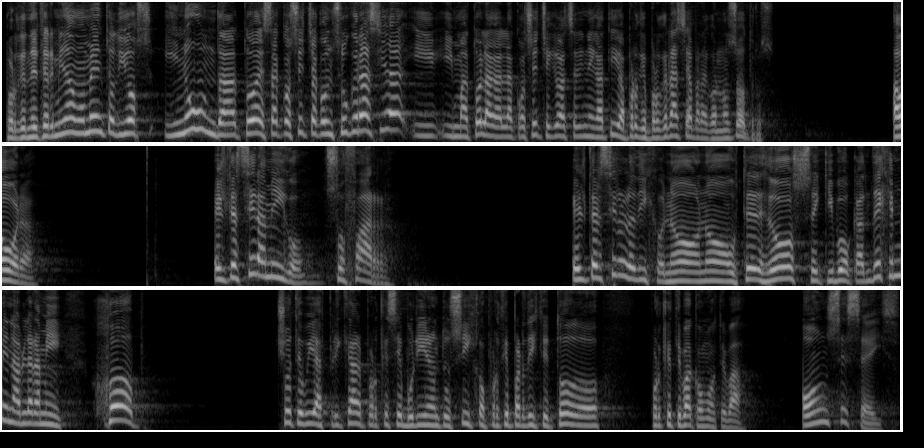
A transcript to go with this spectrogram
Porque en determinado momento Dios inunda toda esa cosecha con su gracia y, mató la, la, cosecha que iba a ser negativa. Porque por gracia para con nosotros. Ahora, el tercer amigo, Sofar. El tercero le dijo, no, no, ustedes dos se equivocan. Déjenme hablar a mí. Job, yo te voy a explicar por qué se murieron tus hijos, por qué perdiste todo ¿Por qué te va como te va? 11.6.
